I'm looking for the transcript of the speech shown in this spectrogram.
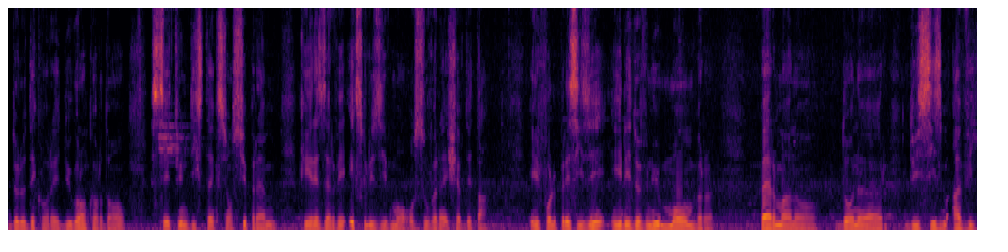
de le décorer du Grand Cordon. C'est une distinction suprême qui est réservée exclusivement aux souverains et chefs d'État. Il faut le préciser, il est devenu membre permanent d'honneur du CISM à vie.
